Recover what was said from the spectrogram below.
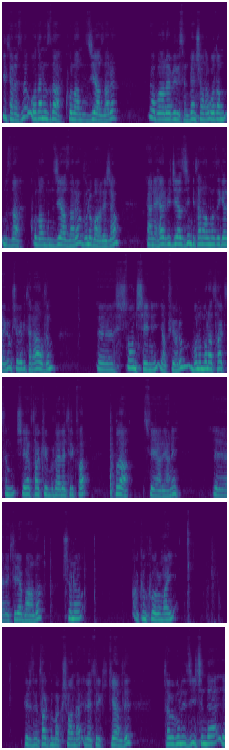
Bir tanesini odanızda kullandığınız cihazları bağlayabilirsiniz. Ben şu anda odamızda kullandığımız cihazlara bunu bağlayacağım. Yani her bir cihaz için bir tane almanıza gerek yok. Şöyle bir tane aldım. Ee, son şeyini yapıyorum. Bunu buna taktım. Şeye takıyorum. Burada elektrik var. Bu da seyyar yani. Ee, elektriğe bağlı. Şunu akım korumayı prizini taktım. Bak şu anda elektrik geldi. Tabii bunun içinde e,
